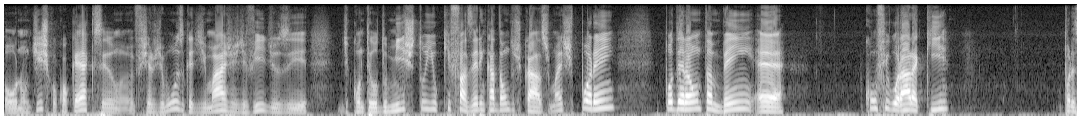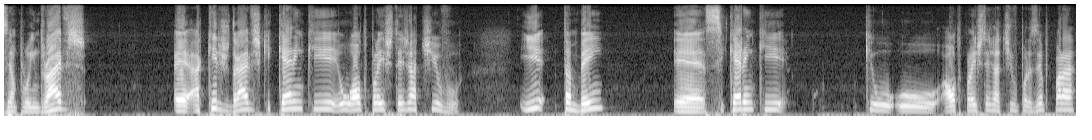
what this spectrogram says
ou num disco qualquer, que seja um ficheiro de música, de imagens, de vídeos e de conteúdo misto, e o que fazer em cada um dos casos. Mas, porém, poderão também é, configurar aqui, por exemplo, em drives, é, aqueles drives que querem que o autoplay esteja ativo. E também, é, se querem que que o, o autoplay esteja ativo, por exemplo, para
